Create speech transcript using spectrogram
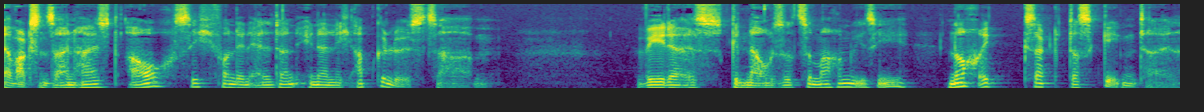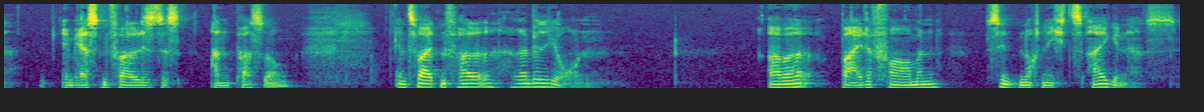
Erwachsensein heißt auch, sich von den Eltern innerlich abgelöst zu haben. Weder es genauso zu machen wie sie, noch exakt das Gegenteil. Im ersten Fall ist es Anpassung, im zweiten Fall Rebellion. Aber beide Formen sind noch nichts eigenes.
